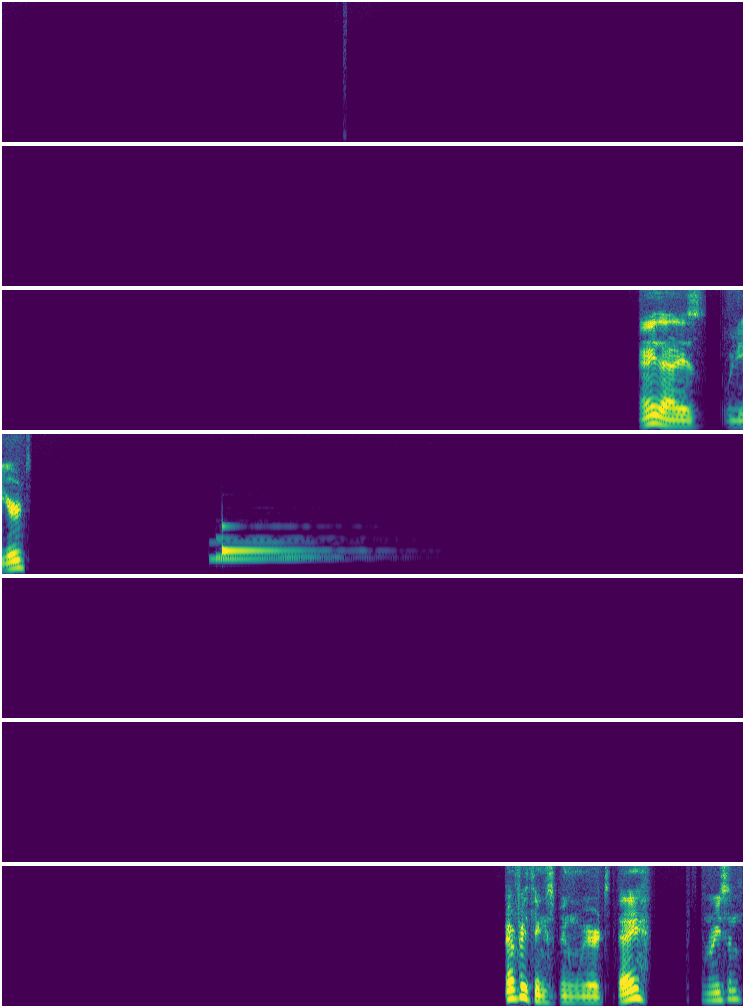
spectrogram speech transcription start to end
That is weird. Everything's been weird today reason.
